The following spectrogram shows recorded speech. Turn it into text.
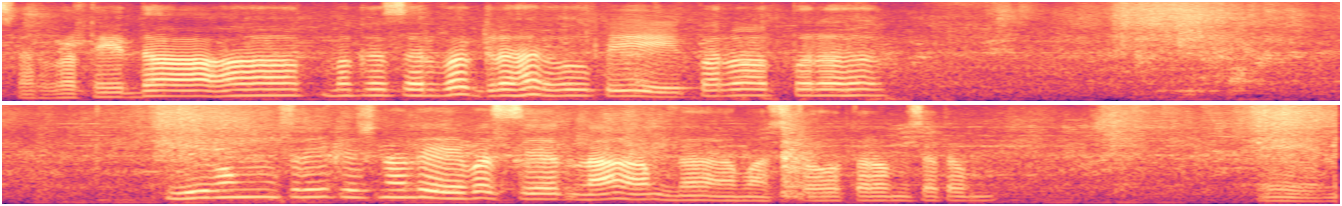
సర్వతీర్థాత్మక సర్వగ్రహరూపీ పరాత్పర ఏం శ్రీకృష్ణదేవస్య నామ్నామష్టోత్తరం శతం ఏన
